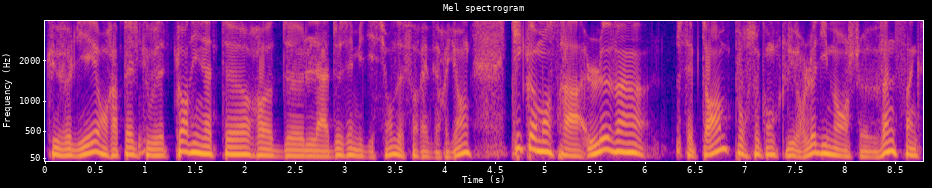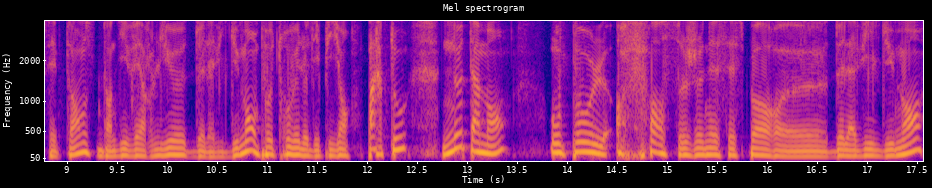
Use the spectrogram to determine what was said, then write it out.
Cuvelier. On rappelle merci. que vous êtes coordinateur de la deuxième édition de Forever Young, qui commencera le 20 septembre pour se conclure le dimanche 25 septembre dans divers lieux de la ville du Mans. On peut trouver le dépliant partout, notamment au pôle enfance, jeunesse et sport euh, de la ville du Mans.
